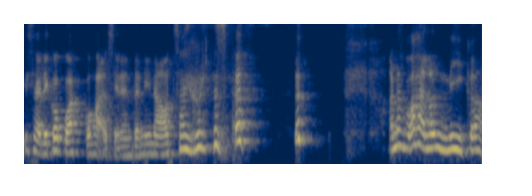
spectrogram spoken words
ise oli kogu aeg kohal siin enda nina otsa juures aga noh, vahel on nii ka.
